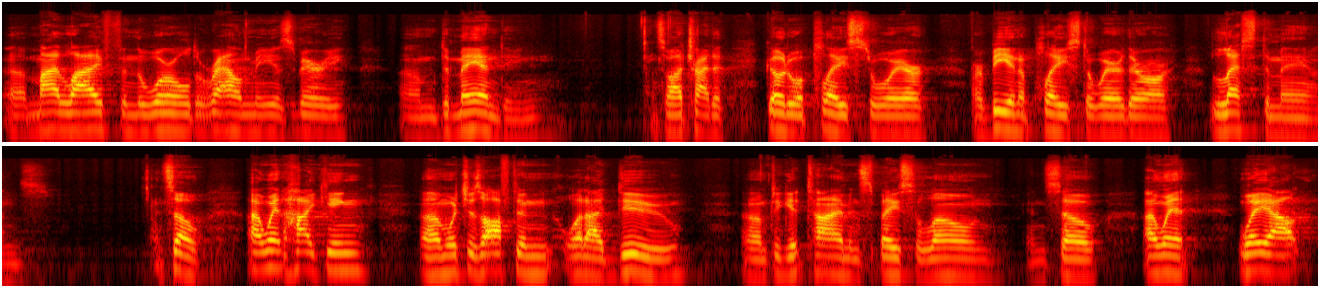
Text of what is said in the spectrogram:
uh, my life and the world around me is very um, demanding. And so I try to go to a place to where, or be in a place to where there are less demands. And so I went hiking, um, which is often what I do um, to get time and space alone. And so I went way out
